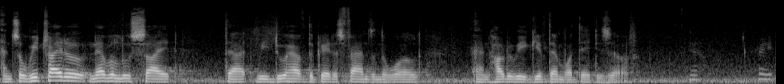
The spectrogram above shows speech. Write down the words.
And so we try to never lose sight that we do have the greatest fans in the world, and how do we give them what they deserve? Yeah, great.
